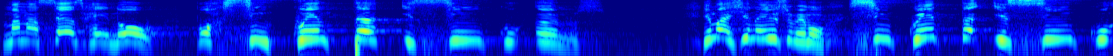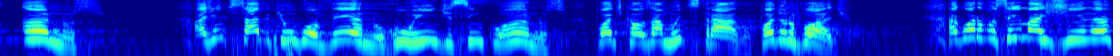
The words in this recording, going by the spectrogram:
Manassés reinou por 55 anos. Imagina isso, meu irmão, 55 anos. A gente sabe que um governo ruim de cinco anos pode causar muito estrago, pode ou não pode? Agora você imagina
